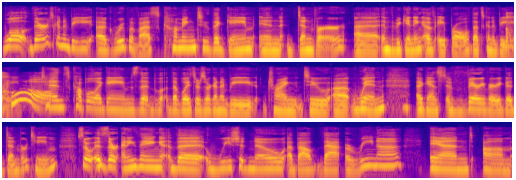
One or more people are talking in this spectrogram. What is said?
Well, there's going to be a group of us coming to the game in Denver uh, in the beginning of April. That's going to be cool. a tense couple of games that the Blazers are going to be trying to uh, win against a very, very good Denver team. So, is there anything that we should know about that arena? And um,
